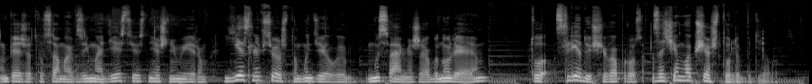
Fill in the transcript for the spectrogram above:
опять же, то самое взаимодействие с внешним миром. Если все, что мы делаем, мы сами же обнуляем, то следующий вопрос, зачем вообще что-либо делать?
